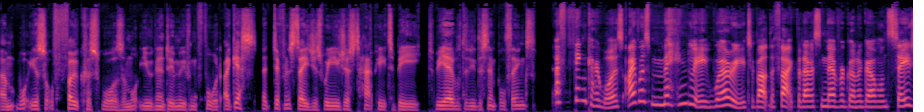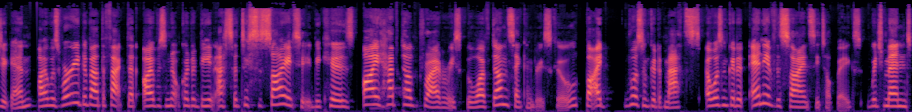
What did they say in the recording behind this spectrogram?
um, what your sort of focus was and what you were going to do moving forward? I guess at different stages, were you just happy to be to be able to do the simple things? I think I was. I was mainly worried about the fact that I was never going to go on stage again. I was worried about the fact that I was not going to be an asset to society because I have done primary school, I've done secondary school, but I wasn't good at maths. I wasn't good at any of the sciencey topics, which meant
